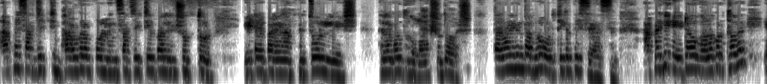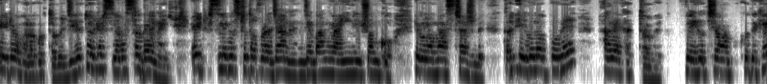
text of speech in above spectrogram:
আপনি সাবজেক্টটি ভালো করে পড়লেন সাবজেক্টটি পারলেন সত্তর, এটাই পারেন আপনি চল্লিশ, তাহলে কত হলো? একশো দশ। তার মানে কিন্তু আপনি ওর থেকে পিছিয়ে আছেন। আপনাকে এটাও ভালো করতে হবে, এটাও ভালো করতে হবে। যেহেতু এটার সিলেবাসটা দেয় নাই, এটার সিলেবাসটা তো আপনারা জানেন যে বাংলা, ইংলিশ অঙ্ক, এগুলো মাস্ট আসবে। তাহলে এগুলো পড়ে আগে থাকতে হবে। এই হচ্ছে আমার পক্ষ থেকে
